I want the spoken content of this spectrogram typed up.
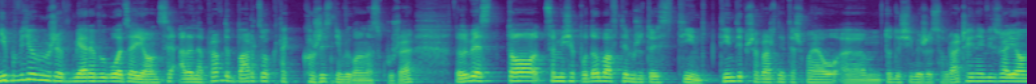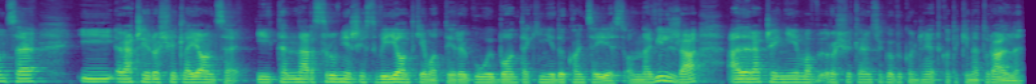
nie powiedziałbym, że w miarę wygładzający, ale naprawdę bardzo tak korzystnie wygląda na skórze. Natomiast to, co mi się podoba w tym, że to jest tint. Tinty przeważnie też mają um, to do siebie, że są raczej nawilżające i raczej rozświetlające. I ten NARS również jest wyjątkiem od tej reguły, bo on taki nie do końca jest. On nawilża, ale raczej nie ma rozświetlającego wykończenia, tylko takie naturalne.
